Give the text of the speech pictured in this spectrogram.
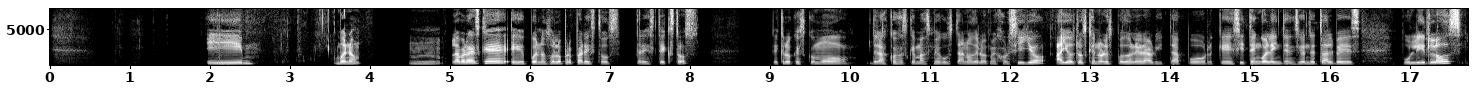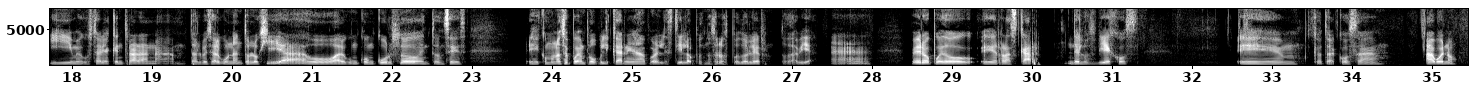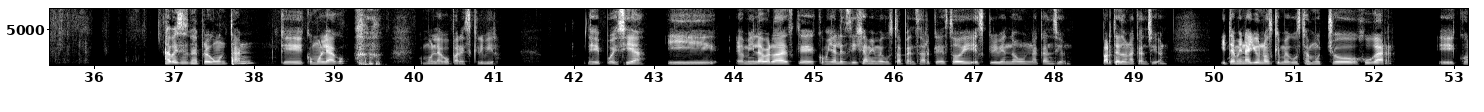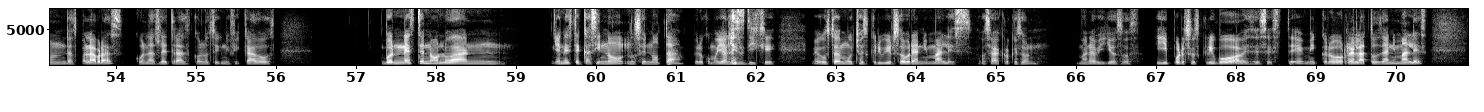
Y bueno, mm, la verdad es que, eh, bueno, solo preparé estos tres textos, que creo que es como de las cosas que más me gustan o de lo mejorcillo. Hay otros que no les puedo leer ahorita porque sí tengo la intención de tal vez pulirlos y me gustaría que entraran a tal vez alguna antología o algún concurso. Entonces, eh, como no se pueden publicar ni nada por el estilo, pues no se los puedo leer todavía. Ah, pero puedo eh, rascar de los viejos. Em, ¿Qué otra cosa? Ah, bueno. A veces me preguntan que cómo le hago, cómo le hago para escribir eh, poesía. Y a mí la verdad es que, como ya les dije, a mí me gusta pensar que estoy escribiendo una canción, parte de una canción. Y también hay unos que me gusta mucho jugar eh, con las palabras, con las letras, con los significados. Bueno, en este no lo han... En este casi no, no se nota, pero como ya les dije, me gusta mucho escribir sobre animales. O sea, creo que son maravillosos. Y por eso escribo a veces este micro relatos de animales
